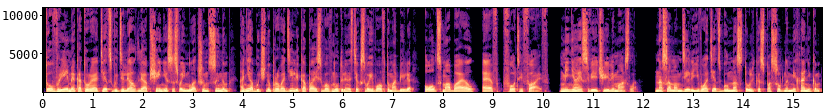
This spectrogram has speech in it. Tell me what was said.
То время, которое отец выделял для общения со своим младшим сыном, они обычно проводили, копаясь во внутренностях своего автомобиля Oldsmobile F45, меняя свечи или масло. На самом деле его отец был настолько способным механиком,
